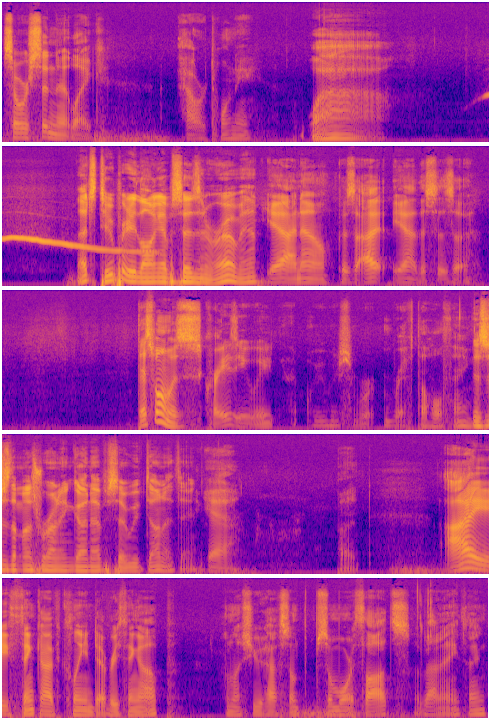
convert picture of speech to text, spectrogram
So we're sitting at like hour twenty. Wow. That's two pretty long episodes in a row, man. Yeah, I know, cause I yeah, this is a. This one was crazy. We we just riffed the whole thing. This is the most running gun episode we've done, I think. Yeah, but I think I've cleaned everything up. Unless you have some some more thoughts about anything.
